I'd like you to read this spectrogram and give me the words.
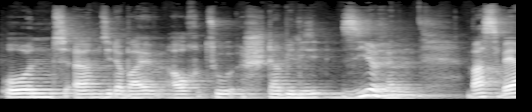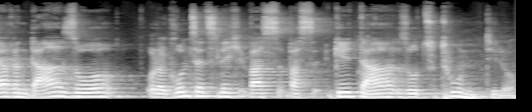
und ähm, sie dabei auch zu stabilisieren. Was wären da so oder grundsätzlich, was, was gilt da so zu tun, Thilo?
